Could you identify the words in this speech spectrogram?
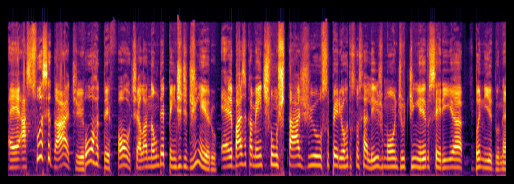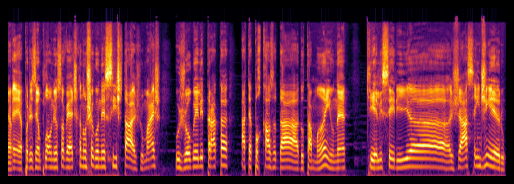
é, a sua cidade, por default, ela não depende de dinheiro. É basicamente um estágio superior do socialismo onde o dinheiro seria banido, né? É, por exemplo, a União Soviética não chegou nesse estágio, mas o jogo ele trata, até por causa da, do tamanho, né? Que ele seria já sem dinheiro.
